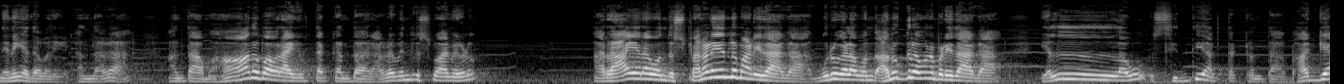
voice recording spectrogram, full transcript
ನೆನೆಯದವನಿಗೆ. ಅಂದಾಗ ಅಂಥ ಮಹಾನುಭಾವರಾಗಿರ್ತಕ್ಕಂಥ ರಾಘವೇಂದ್ರ ಸ್ವಾಮಿಗಳು ಆ ರಾಯರ ಒಂದು ಸ್ಮರಣೆಯನ್ನು ಮಾಡಿದಾಗ, ಗುರುಗಳ ಒಂದು ಅನುಗ್ರಹವನ್ನು ಪಡೆದಾಗ ಎಲ್ಲವೂ ಸಿದ್ಧಿಯಾಗ್ತಕ್ಕಂಥ ಭಾಗ್ಯ.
